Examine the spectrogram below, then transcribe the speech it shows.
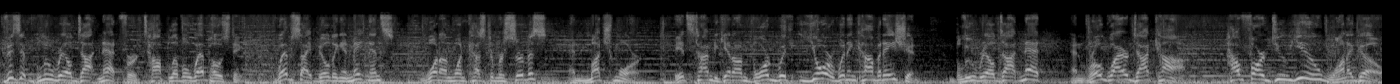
Visit BlueRail.net for top level web hosting, website building and maintenance, one on one customer service, and much more. It's time to get on board with your winning combination BlueRail.net and RogueWire.com. How far do you want to go?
